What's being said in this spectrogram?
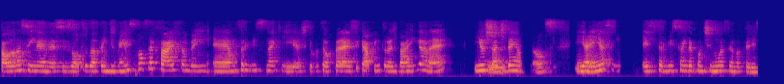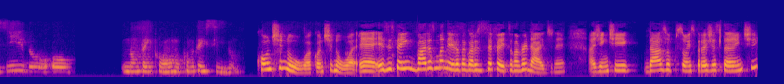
falando assim, né, nesses outros atendimentos, você faz também é, um serviço, né, que acho que você oferece, que é a pintura de barriga, né, e o chá de bênçãos. E aí, uhum. assim, esse serviço ainda continua sendo oferecido ou não tem como? Como tem sido? Continua, continua. É, existem várias maneiras agora de ser feito, na verdade, né? A gente dá as opções para a gestante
